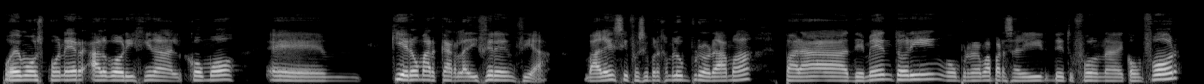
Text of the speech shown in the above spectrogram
podemos poner algo original, como eh, quiero marcar la diferencia. ¿Vale? Si fuese, por ejemplo, un programa para de mentoring o un programa para salir de tu zona de confort,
